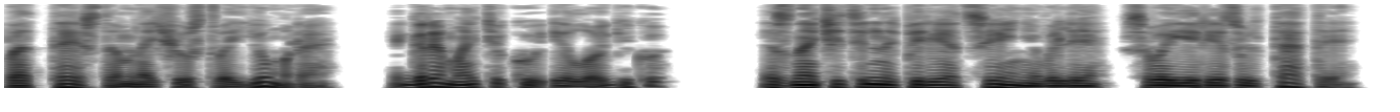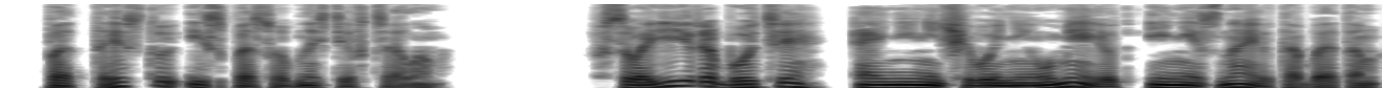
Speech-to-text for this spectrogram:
по тестам на чувство юмора, грамматику и логику, значительно переоценивали свои результаты по тесту и способности в целом. В своей работе они ничего не умеют и не знают об этом,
